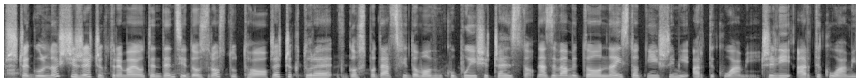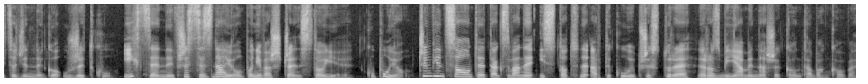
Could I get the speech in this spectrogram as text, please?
W szczególności rzeczy, które mają tendencję do wzrostu, to rzeczy, które w gospodarstwie domowym kupuje się często. Nazywamy to najistotniejszymi artykułami, czyli artykułami codziennego użytku. Ich ceny wszyscy znają, ponieważ często je kupują. Czym więc są te tak zwane istotne artykuły, przez które rozbijamy nasze konta bankowe?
